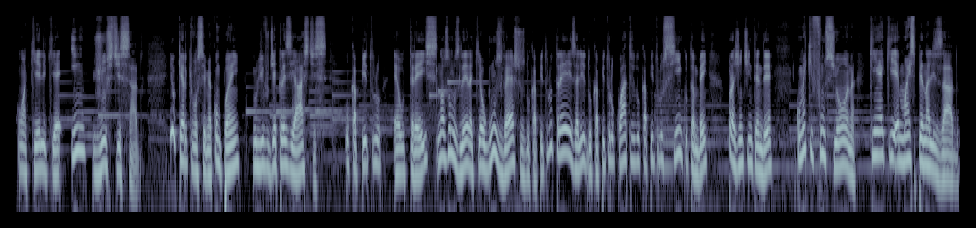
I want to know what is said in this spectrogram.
com aquele que é injustiçado. Eu quero que você me acompanhe no livro de Eclesiastes. O capítulo é o 3. Nós vamos ler aqui alguns versos do capítulo 3, ali do capítulo 4 e do capítulo 5 também, para a gente entender como é que funciona, quem é que é mais penalizado,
